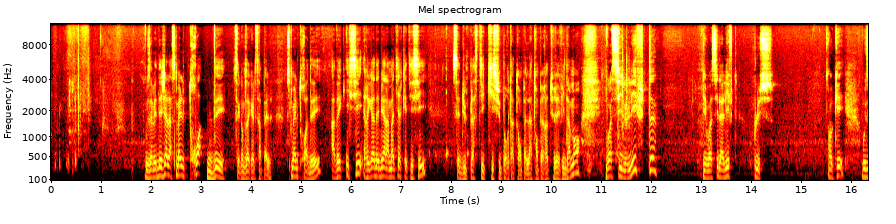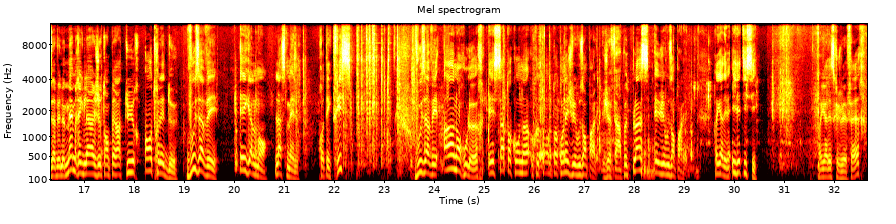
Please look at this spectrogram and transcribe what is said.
vous avez déjà la semelle 3D, c'est comme ça qu'elle s'appelle. Semelle 3D, avec ici, regardez bien la matière qui est ici, c'est du plastique qui supporte la, température évidemment. Voici le lift et voici la lift plus. Ok, vous avez le même réglage de température entre les deux. Vous avez également la semelle protectrice. Vous avez un enrouleur et ça, tant qu'on est, je vais vous en parler. Je faire un peu de place et je vais vous en parler. Regardez il est ici. Regardez ce que je vais faire.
